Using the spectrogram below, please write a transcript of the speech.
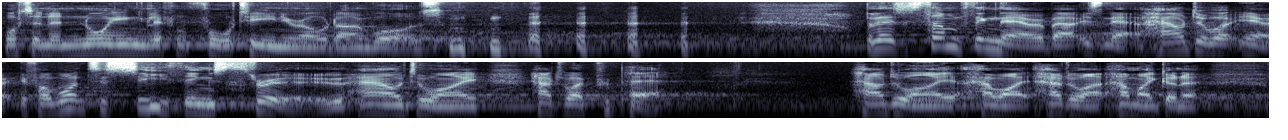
what an annoying little 14 year old I was. But there's something there about, isn't it? How do I, you know, if I want to see things through, how do I, how do I prepare? How do I, how I, how do I, how am I going to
